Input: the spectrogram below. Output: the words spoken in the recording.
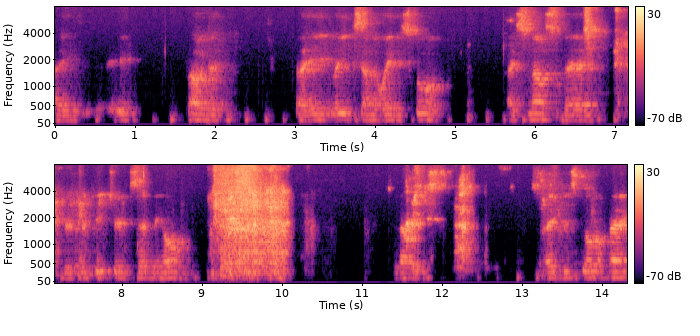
I ate, found I ate leeks on the way to school. I smelled so bad that the teacher had sent me home. I just, I just go back,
